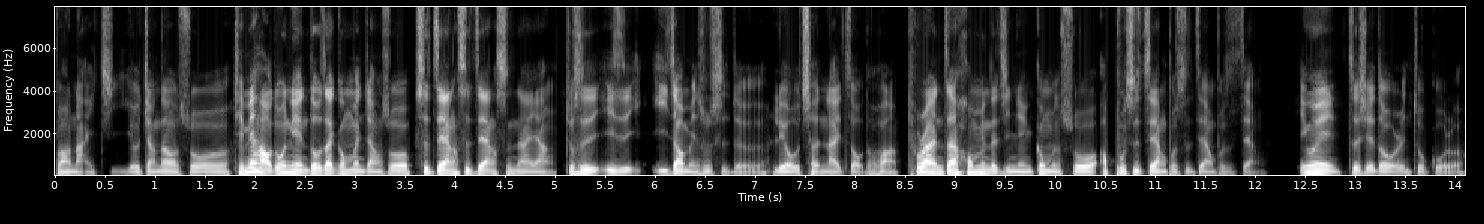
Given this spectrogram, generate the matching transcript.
不知道哪一集有讲到说，前面好多年都在跟我们讲说，是这样，是这样，是那样，就是一直依照美术史的流程来走的话，突然在后面的几年跟我们说，啊，不是这样，不是这样，不是这样，因为这些都有人做过了。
